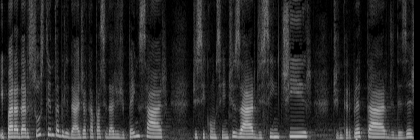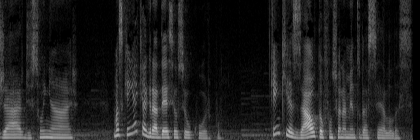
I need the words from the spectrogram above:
e para dar sustentabilidade à capacidade de pensar, de se conscientizar, de sentir, de interpretar, de desejar, de sonhar. Mas quem é que agradece ao seu corpo? Quem que exalta o funcionamento das células?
